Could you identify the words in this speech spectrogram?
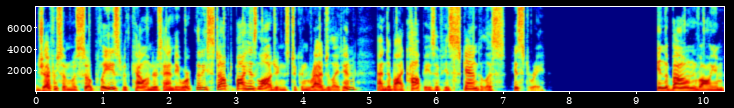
Jefferson was so pleased with Callender's handiwork that he stopped by his lodgings to congratulate him and to buy copies of his scandalous history. In the bound volume,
